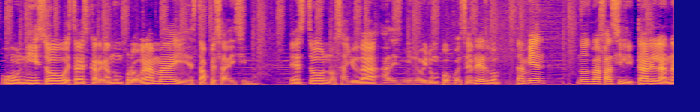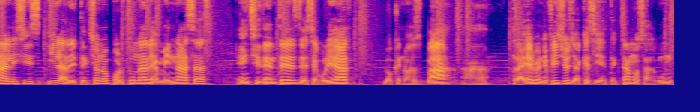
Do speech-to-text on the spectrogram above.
un ISO o está descargando un programa y está pesadísimo. Esto nos ayuda a disminuir un poco ese riesgo. También nos va a facilitar el análisis y la detección oportuna de amenazas e incidentes de seguridad, lo que nos va a traer beneficios ya que si detectamos algún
